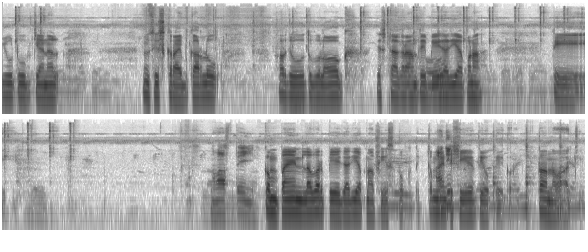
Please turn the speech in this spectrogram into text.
YouTube ਚੈਨਲ ਨੂੰ ਸਬਸਕ੍ਰਾਈਬ ਕਰ ਲਓ। ਹਰਜੋਤ ਵਲੌਗ ਇੰਸਟਾਗ੍ਰam ਤੇ ਪੇਜ ਆ ਜੀ ਆਪਣਾ। ਤੇ ਨਮਸਤੇ ਜੀ। ਕੰਪੈਨ ਲਵਰ ਪੇਜ ਆ ਜੀ ਆਪਣਾ ਫੇਸਬੁੱਕ ਤੇ। ਕਮੈਂਟ। ਸ਼ੇਅਰ ਤੇ ਓਕੇ ਕਰੋ। ਧੰਨਵਾਦ ਜੀ।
